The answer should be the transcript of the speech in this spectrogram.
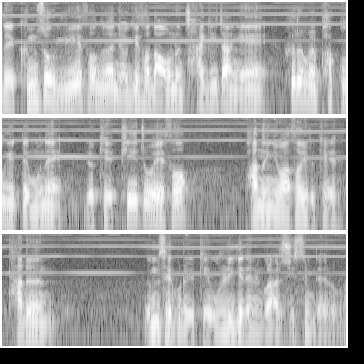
네, 금속 위에서는 여기서 나오는 자기장의 흐름을 바꾸기 때문에 이렇게 피해조에서 반응이 와서 이렇게 다른 음색으로 이렇게 울리게 되는 걸 알 수 있습니다, 여러분.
